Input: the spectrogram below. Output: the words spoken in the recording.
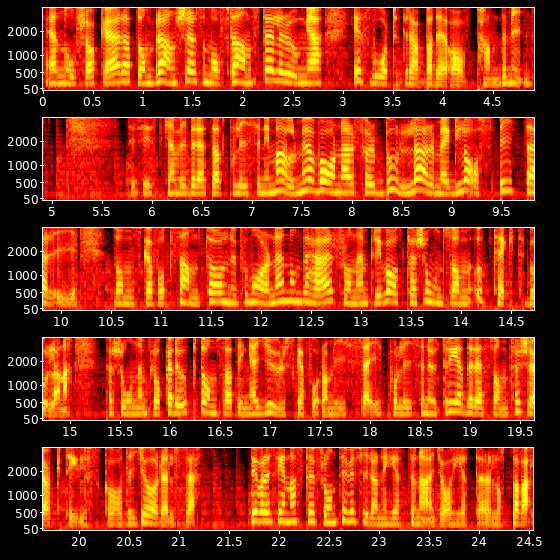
En orsak är att de branscher som ofta anställer unga är svårt drabbade av pandemin. Till sist kan vi berätta att polisen i Malmö varnar för bullar med glasbitar i. De ska ha fått samtal nu på morgonen om det här från en privatperson som upptäckt bullarna. Personen plockade upp dem så att inga djur ska få dem i sig. Polisen utreder det som försök till skadegörelse. Det var det senaste från TV4 Nyheterna. Jag heter Lotta Wall.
